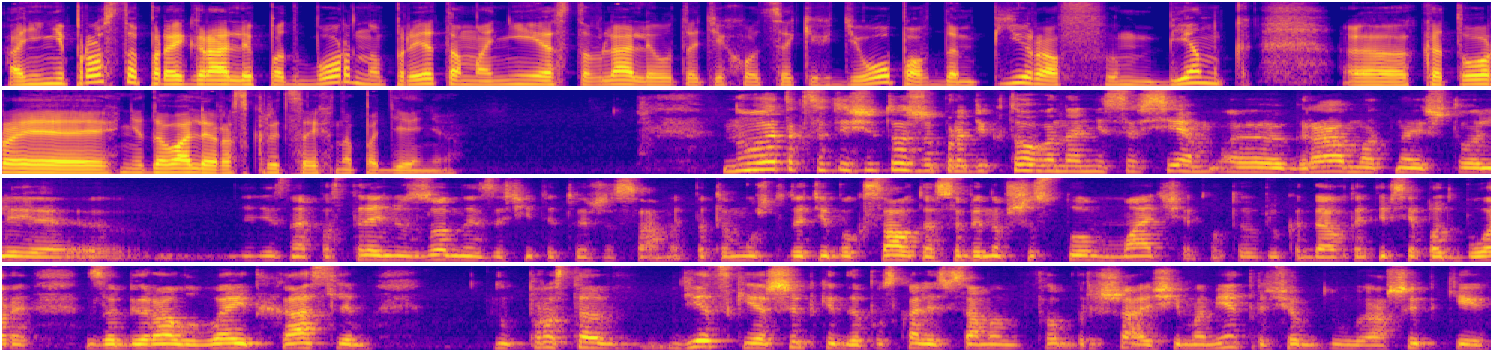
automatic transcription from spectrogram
они не просто проиграли подбор, но при этом они оставляли вот этих вот всяких диопов, дампиров, мбенг, э, которые не давали раскрыться их нападению. Ну, это, кстати, еще тоже продиктовано не совсем э, грамотной, что ли, э, я не знаю, построению зонной защиты той же самой, потому что вот эти боксауты, особенно в шестом матче, вот, когда вот эти все подборы забирал Уэйд, Хаслим, ну, просто детские ошибки допускались в самый в решающий момент, причем ну, ошибки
